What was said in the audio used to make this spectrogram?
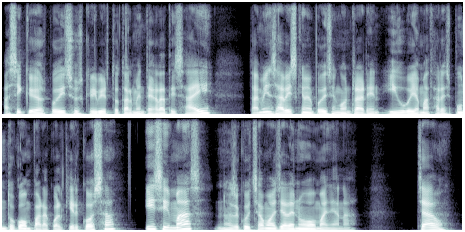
así que os podéis suscribir totalmente gratis ahí. También sabéis que me podéis encontrar en ivyamazares.com para cualquier cosa. Y sin más, nos escuchamos ya de nuevo mañana. ¡Chao!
